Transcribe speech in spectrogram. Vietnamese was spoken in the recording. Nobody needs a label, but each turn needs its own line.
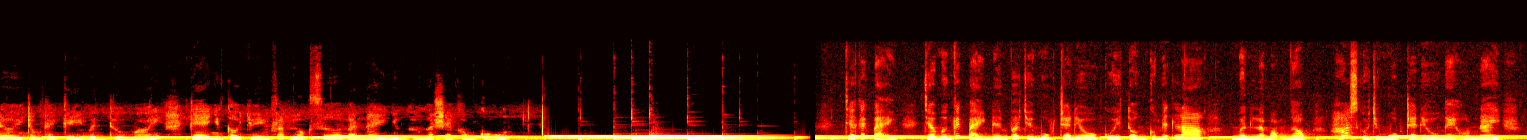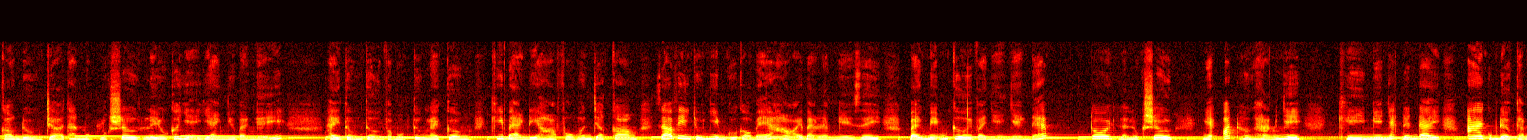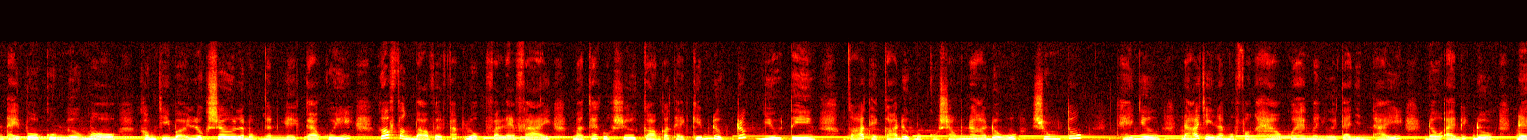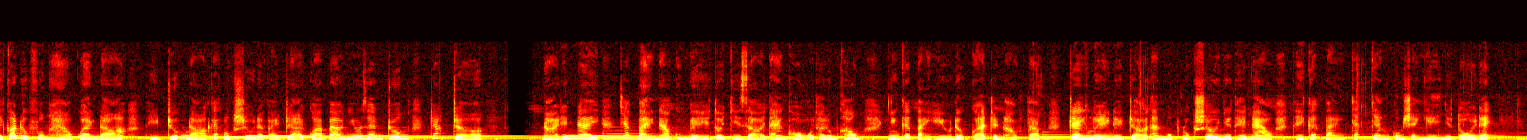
ra đời trong thời kỳ bình thường mới, kể những câu chuyện pháp luật xưa và nay nhưng hứa sẽ không cũ. Chào các bạn, chào mừng các bạn đến với chuyên mục radio cuối tuần của Medlaw. Mình là Mộng Ngọc, host của chuyên mục radio ngày hôm nay. Con đường trở thành một luật sư liệu có dễ dàng như bạn nghĩ? Hãy tưởng tượng vào một tương lai gần khi bạn đi họp phụ huynh cho con, giáo viên chủ nhiệm của cậu bé hỏi bạn làm nghề gì, bạn mỉm cười và nhẹ nhàng đáp, tôi là luật sư, nghe oách hơn hẳn nhỉ? Khi nghe nhắc đến đây, ai cũng đều cảm thấy vô cùng ngưỡng mộ, không chỉ bởi luật sư là một ngành nghề cao quý, góp phần bảo vệ pháp luật và lẽ phải, mà các luật sư còn có thể kiếm được rất nhiều tiền, có thể có được một cuộc sống no đủ, sung túc, thế nhưng đó chỉ là một phần hào quang mà người ta nhìn thấy đâu ai biết được để có được phần hào quang đó thì trước đó các luật sư đã phải trải qua bao nhiêu gian truân trắc trở Nói đến đây, chắc bạn nào cũng nghĩ tôi chỉ giỏi than khổ thôi đúng không? Nhưng các bạn hiểu được quá trình học tập, rèn luyện để trở thành một luật sư như thế nào thì các bạn chắc chắn cũng sẽ nghĩ như tôi đấy.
